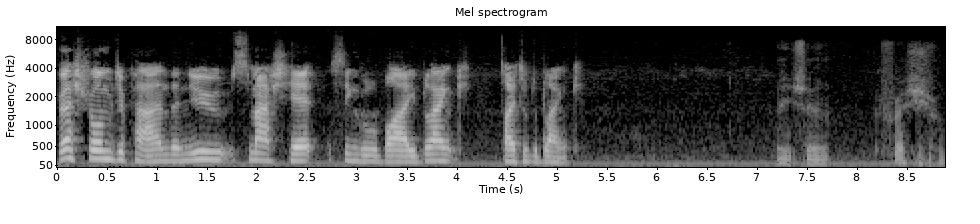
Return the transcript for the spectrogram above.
Fresh from Japan, the new smash hit single by Blank, titled the Blank. Wait, so fresh from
